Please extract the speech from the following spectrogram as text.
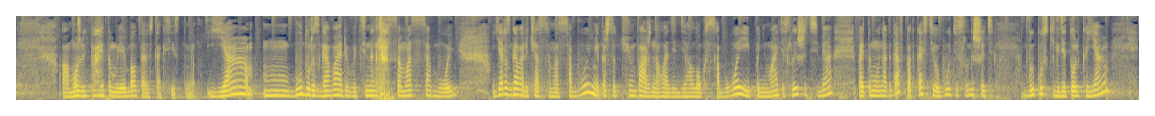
А, может быть, поэтому я и болтаю с таксистами. Я буду разговаривать иногда сама с собой. Я разговариваю часто сама с собой. Мне кажется, это очень важно наладить диалог с собой и понимать, и слышать себя. Поэтому иногда в подкасте вы будете слышать выпуски, где только я.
